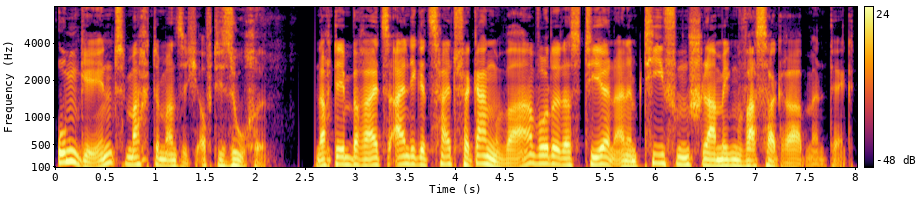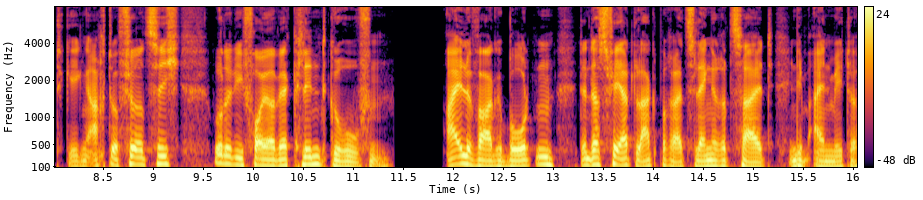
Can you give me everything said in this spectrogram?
Umgehend machte man sich auf die Suche. Nachdem bereits einige Zeit vergangen war, wurde das Tier in einem tiefen, schlammigen Wassergraben entdeckt. Gegen 8.40 Uhr wurde die Feuerwehr Klint gerufen. Eile war geboten, denn das Pferd lag bereits längere Zeit in dem 1,50 Meter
